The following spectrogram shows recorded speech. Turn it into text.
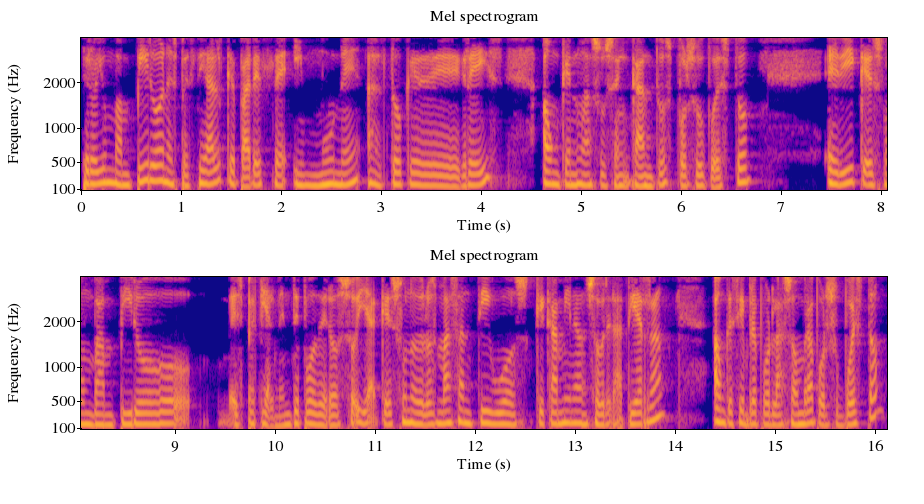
Pero hay un vampiro en especial que parece inmune al toque de Grace, aunque no a sus encantos, por supuesto. Eric es un vampiro especialmente poderoso ya que es uno de los más antiguos que caminan sobre la Tierra, aunque siempre por la sombra, por supuesto.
